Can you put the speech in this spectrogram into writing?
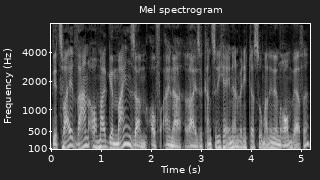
wir zwei waren auch mal gemeinsam auf einer Reise. Kannst du dich erinnern, wenn ich das so mal in den Raum werfe?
